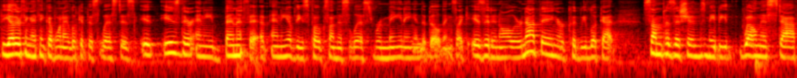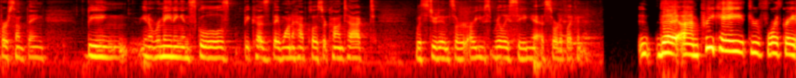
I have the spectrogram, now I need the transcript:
The other thing I think of when I look at this list is, i- is there any benefit of any of these folks on this list remaining in the buildings? Like, is it an all or nothing, or could we look at some positions, maybe wellness staff or something, being, you know, remaining in schools because they want to have closer contact with students, or are you really seeing it as sort of like an, The um, pre-K through fourth grade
